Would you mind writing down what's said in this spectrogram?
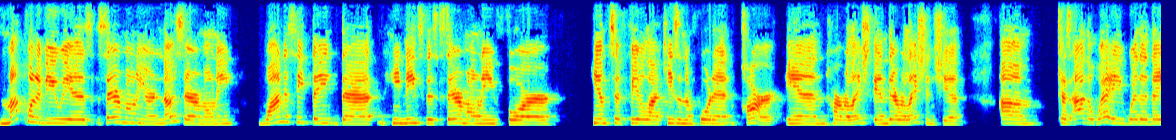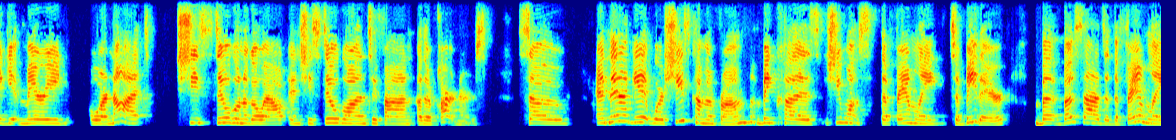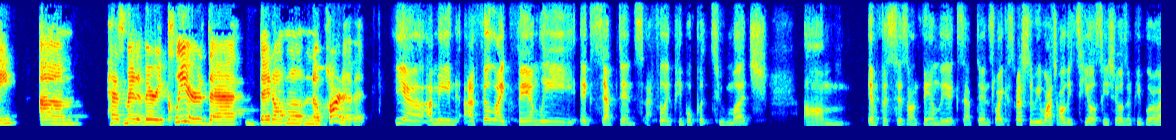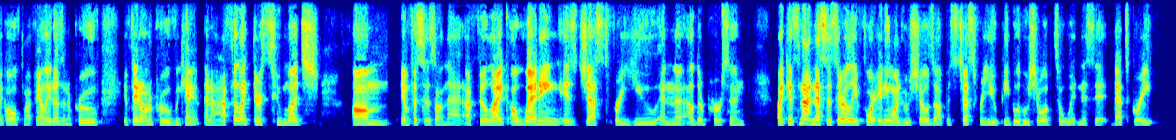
my point of view is ceremony or no ceremony, why does he think that he needs this ceremony for him to feel like he's an important part in her relation in their relationship? Um, because either way, whether they get married or not, she's still going to go out and she's still going to find other partners. So, and then I get where she's coming from because she wants the family to be there but both sides of the family um, has made it very clear that they don't want no part of it. Yeah, I mean, I feel like family acceptance. I feel like people put too much um emphasis on family acceptance. Like, especially we watch all these TLC shows and people are like, oh, if my family doesn't approve, if they don't approve, we can't. And I feel like there's too much um emphasis on that. I feel like a wedding is just for you and the other person. Like it's not necessarily for anyone who shows up. It's just for you. People who show up to witness it, that's great.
